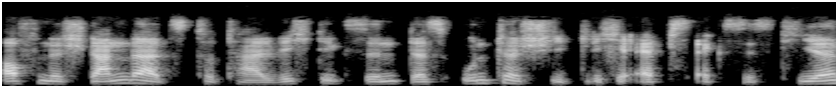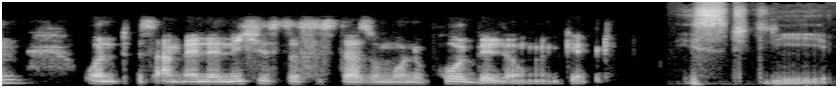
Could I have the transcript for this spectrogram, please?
offene Standards total wichtig sind, dass unterschiedliche Apps existieren und es am Ende nicht ist, dass es da so Monopolbildungen gibt. Ist die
